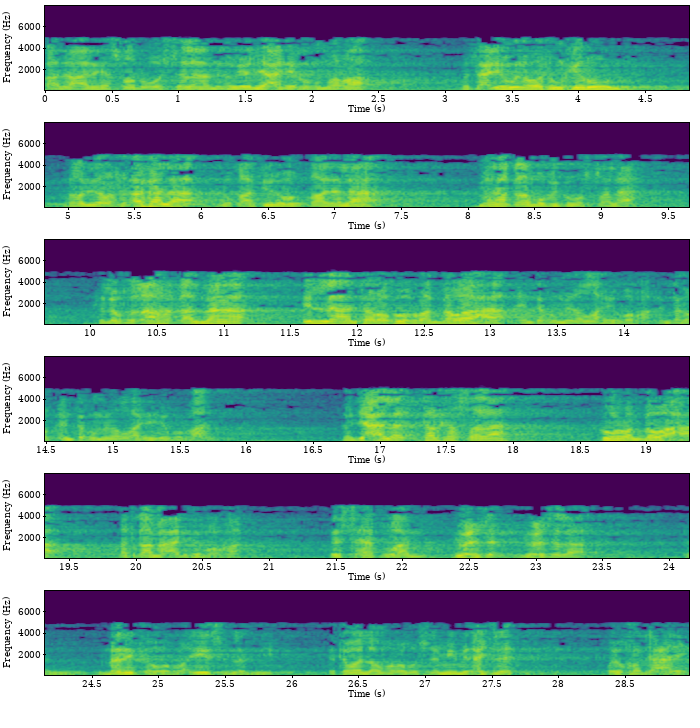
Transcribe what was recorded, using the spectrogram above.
قال عليه الصلاة والسلام إنه يلي عليكم أمراء فتعرفون وتنكرون. قال يا رسول أفلا نقاتلهم؟ قال لا. ما قاموا فيكم الصلاة؟ في اللفظ الآخر قال ما إلا أن تروا كفرا بواحا عندكم من الله برهان. عندكم من الله فيه برهان. فجعل ترك الصلاة كفرا بواحا قد قام عليه البرهان يستحق أن يعزل يعزل الملك أو الرئيس الذي يتولى أمور المسلمين من أجله ويخرج عليه.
